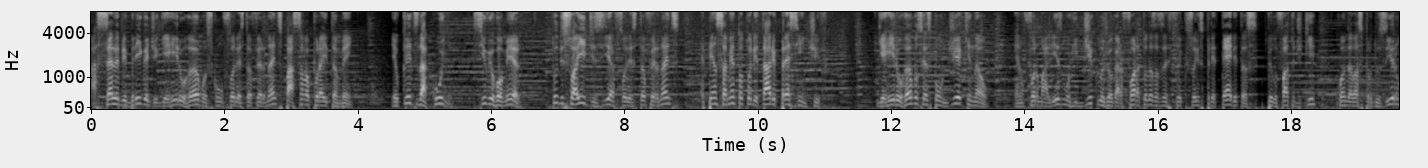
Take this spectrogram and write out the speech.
A célebre briga de Guerreiro Ramos com Florestan Fernandes passava por aí também. Euclides da Cunha, Silvio Romero, tudo isso aí, dizia Florestan Fernandes, é pensamento autoritário e pré-científico. Guerreiro Ramos respondia que não, era um formalismo ridículo jogar fora todas as reflexões pretéritas pelo fato de que, quando elas produziram,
